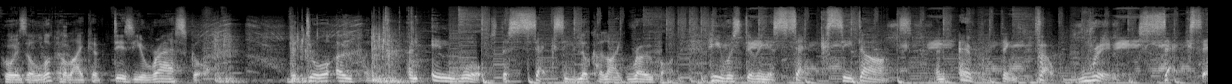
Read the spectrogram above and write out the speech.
who is a lookalike of Dizzee Rascal. The door opened, and in walked the sexy lookalike robot. He was doing a sexy dance, and everything felt really sexy.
